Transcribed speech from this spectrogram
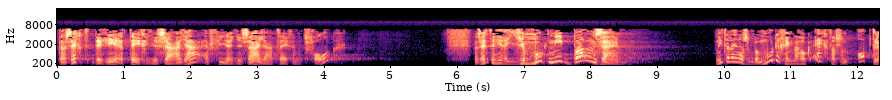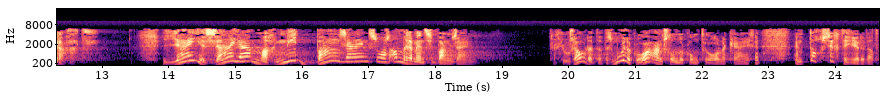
Daar zegt de Heere tegen Jezaja en via Jezaja tegen het volk. Dan zegt de Heer, je moet niet bang zijn. Niet alleen als een bemoediging, maar ook echt als een opdracht. Jij, Jezaja, mag niet bang zijn zoals andere mensen bang zijn. Zeg je, hoezo? Dat, dat is moeilijk hoor, angst onder controle krijgen. En toch zegt de Heer dat.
